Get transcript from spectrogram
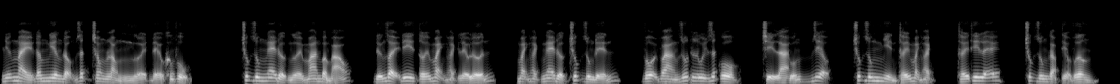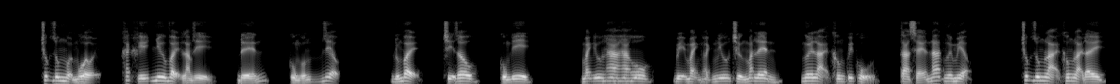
những này đâm nghiêng động rất trong lòng người đều không phục. Trúc dung nghe được người man bẩm báo, đứng dậy đi tới mạnh hoạch liều lớn, mạnh hoạch nghe được trúc dung đến, vội vàng rút lui rất cô, chỉ là uống rượu, trúc dung nhìn thấy mạnh hoạch, thấy thi lễ, trúc dung gặp tiểu vương. Trúc dung muội muội, khách khí như vậy làm gì, đến, cùng uống rượu. Đúng vậy, chị dâu, cùng đi. Mạnh ưu ha ha hô, bị mạnh hoạch nhu trừng mắt lên, ngươi lại không quy củ, ta sẽ nát ngươi miệng. Trúc dung lại không lại đây,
